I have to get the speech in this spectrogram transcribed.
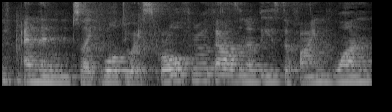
Mm-hmm. And then it's like, well, do I scroll through a thousand of these to find one?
